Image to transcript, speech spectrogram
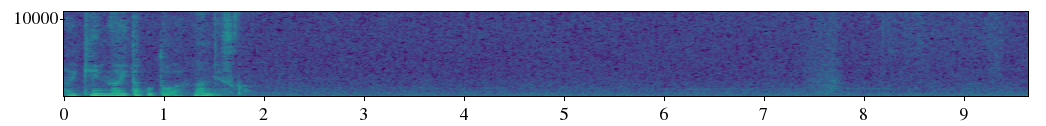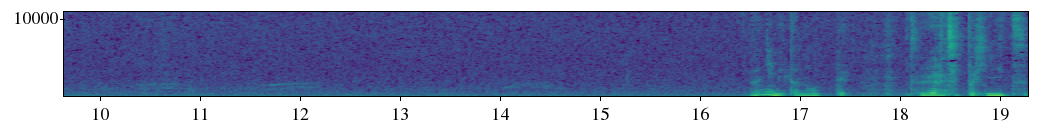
最近泣いたことは何ですか？何見たのって。それはちょっと秘密。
